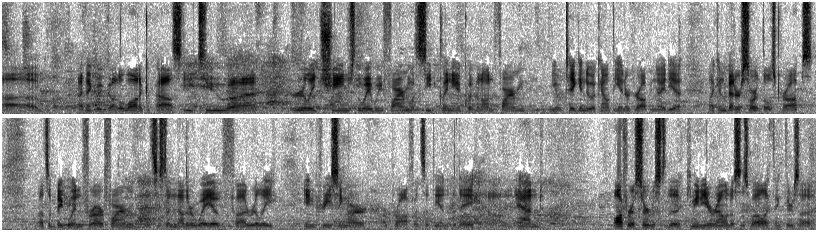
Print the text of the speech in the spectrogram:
Uh, I think we've got a lot of capacity to uh, really change the way we farm with seed cleaning equipment on farm. You know, take into account the intercropping idea. I can better sort those crops. That's a big win for our farm. That's just another way of uh, really increasing our, our profits at the end of the day. Um, and offer a service to the community around us as well. I think there's a,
